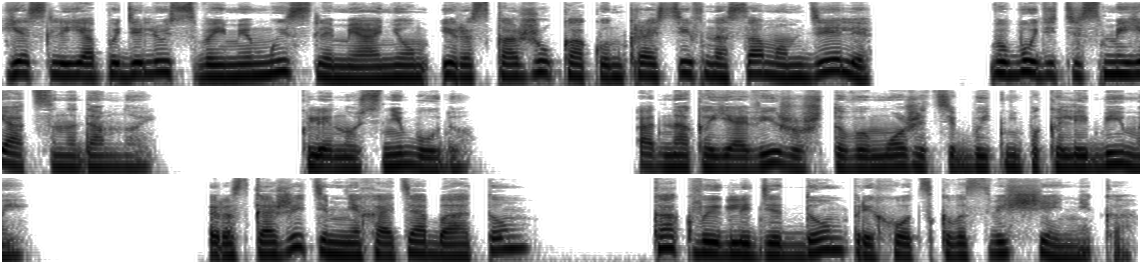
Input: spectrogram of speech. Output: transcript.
Если я поделюсь своими мыслями о нем и расскажу, как он красив на самом деле, вы будете смеяться надо мной. Клянусь, не буду. Однако я вижу, что вы можете быть непоколебимой. Расскажите мне хотя бы о том, как выглядит дом приходского священника.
